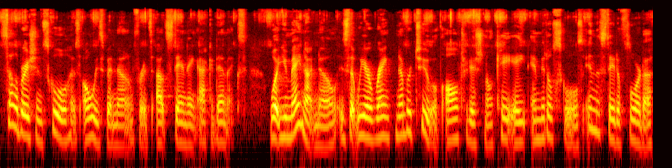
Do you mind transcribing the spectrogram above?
Celebration School has always been known for its outstanding academics. What you may not know is that we are ranked number two of all traditional K-8 and middle schools in the state of Florida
